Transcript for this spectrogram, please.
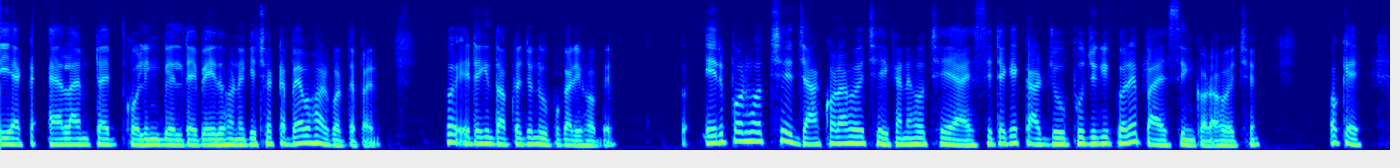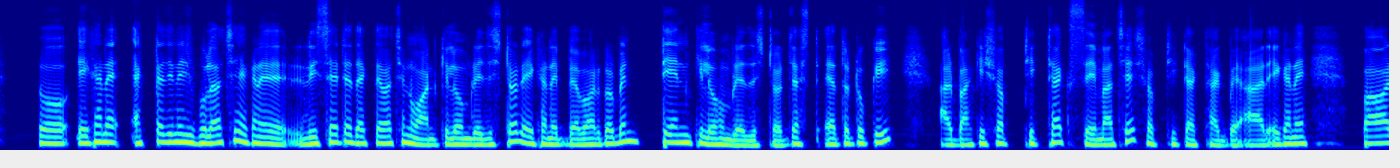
এই একটা alarm type calling bell type এই ধরনের কিছু একটা ব্যবহার করতে পারেন। তো এটা কিন্তু আপনার জন্য উপকারী হবে। তো এরপর হচ্ছে যা করা হয়েছে, এখানে হচ্ছে এই আইসিটাকে কার্য উপযোগী করে প্রাইসিং করা হয়েছে। ওকে তো এখানে একটা জিনিস ভুল আছে, এখানে রিসেটে দেখতে পাচ্ছেন ওয়ান কিলো রেজিস্টার এখানে ব্যবহার করবেন ten kilo ohm resistor just এতটুকুই। আর বাকি সব ঠিকঠাক সেম আছে, সব ঠিকঠাক থাকবে। আর এখানে পাওয়ার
